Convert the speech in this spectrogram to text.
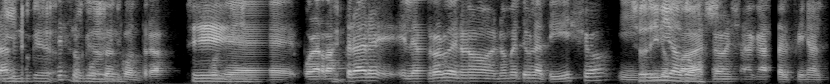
Para y mí no quedó, es no un quedó punto en contra. Sí, Porque por arrastrar el error de no, no meter un latiguillo y, Yo y lo diría dos. ya acá hasta el final.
